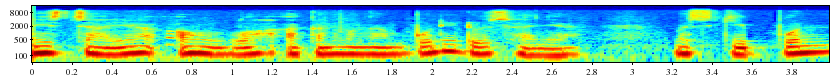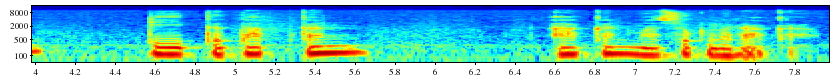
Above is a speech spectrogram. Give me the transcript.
niscaya Allah akan mengampuni dosanya meskipun ditetapkan akan masuk neraka.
